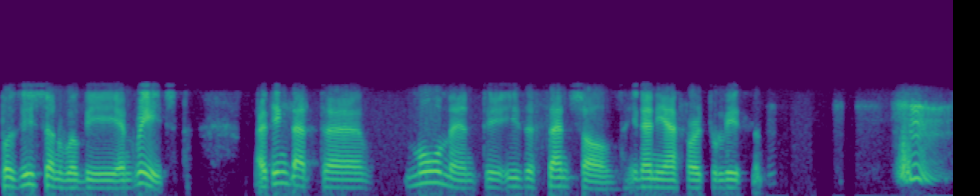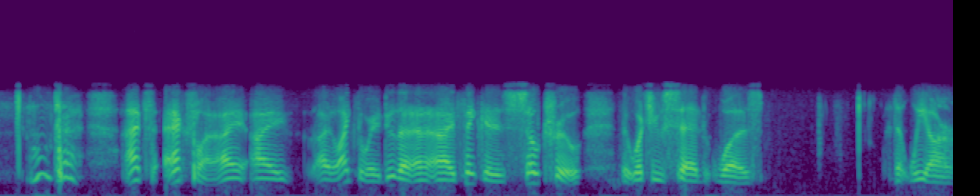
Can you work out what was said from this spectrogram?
position will be enriched. I think that movement is essential in any effort to listen. Hmm. Okay, that's excellent. I I I like the way you do that, and I think it is so true that what you said was that we are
